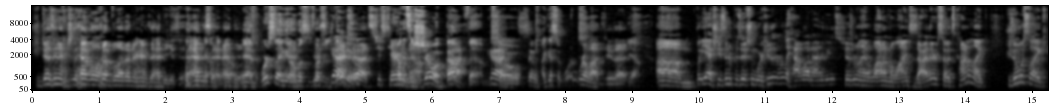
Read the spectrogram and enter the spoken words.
she doesn't actually have a lot of blood on her hands. I had to use it. I had to say it. I had to. Man, we're saying it almost as much as Gosh, they do. yeah, it's just terrible. But it's a show about Ah, them, God, so, so- I guess it works. We're allowed to do that. Yeah. Um, but yeah, she's in a position where she doesn't really have a lot of enemies. She doesn't really have a lot of alliances either. So it's kind of like she's almost like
